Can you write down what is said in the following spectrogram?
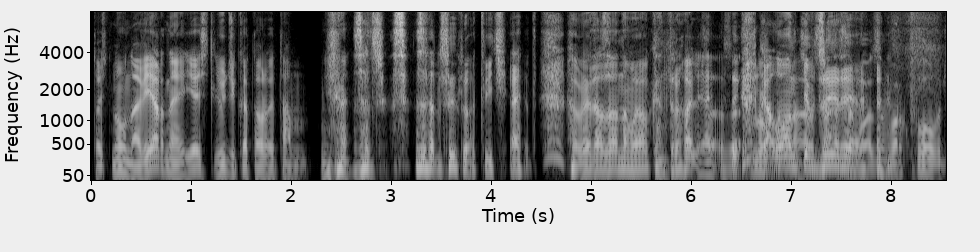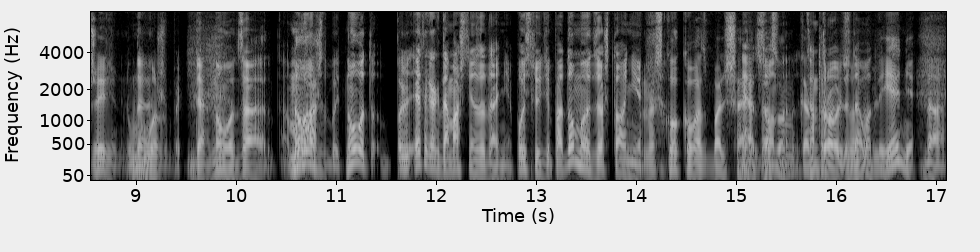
То есть, ну, наверное, есть люди, которые там знаю, за, за джиру отвечают. Это зона моего контроля. За- за- ну, Колонки э, в за- джире. За, за workflow в джире, ну, Да. может быть. Да, ну вот, за... Ну, может быть. Ну вот, это как домашнее задание. Пусть люди подумают, за что они... Насколько у вас большая Нет, да, зона зона контроля, контроля, да, зона вот. влияния, Да.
